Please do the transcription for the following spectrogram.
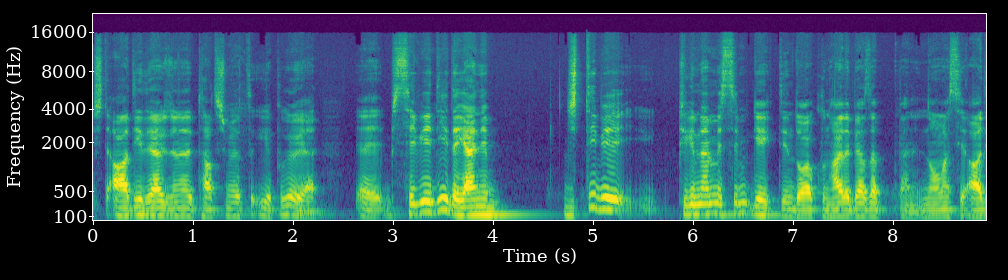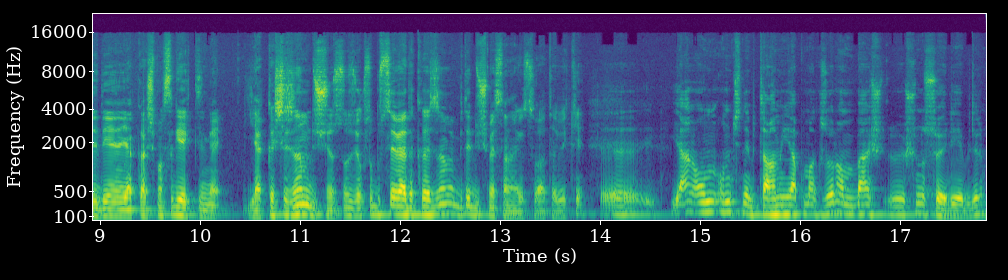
işte adi değer üzerine bir tartışma yapılıyor ya. E, bir seviye değil de yani ciddi bir primlenmesi gerektiğini Doğa Kun hala biraz da yani normal adi değerine yaklaşması gerektiğini yaklaşacağını mı düşünüyorsunuz? Yoksa bu seviyede kalacağını mı? Bir de düşme senaryosu var tabii ki. Ee, yani onun, onun için de bir tahmin yapmak zor ama ben şunu söyleyebilirim.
